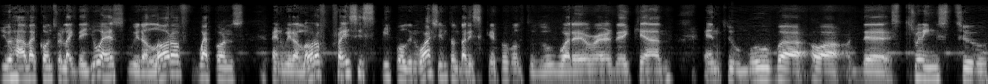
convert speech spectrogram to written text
you have a country like the U.S. with a lot of weapons and with a lot of crazy people in Washington that is capable to do whatever they can and to move uh, the strings to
